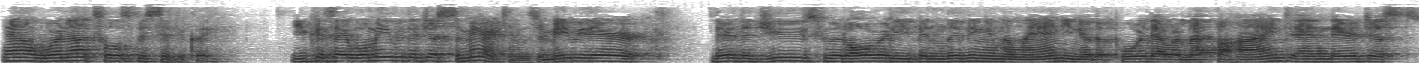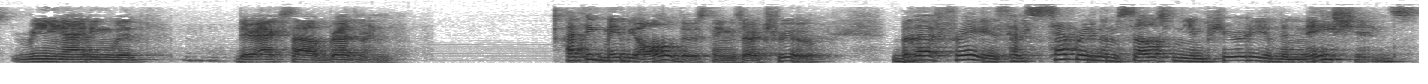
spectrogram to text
Now, we're not told specifically. You could say, well, maybe they're just Samaritans, or maybe they're they're the Jews who had already been living in the land, you know, the poor that were left behind, and they're just reuniting with their exiled brethren. I think maybe all of those things are true. But that phrase, have separated themselves from the impurity of the nations,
